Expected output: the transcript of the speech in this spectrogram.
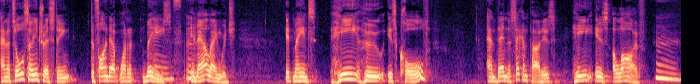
and it's also interesting to find out what it means, Means, in mm-hmm. our language. It means he who is called, and then the second part is he is alive. Hmm.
